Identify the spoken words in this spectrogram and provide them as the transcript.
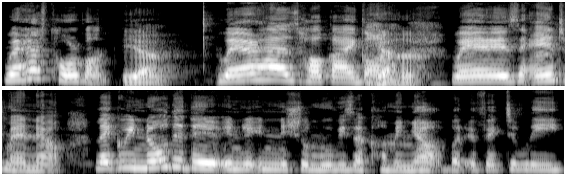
where has thor gone yeah, where has hawkeye gone yeah. where is ant-man now like we know that their in- initial movies are coming out but effectively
